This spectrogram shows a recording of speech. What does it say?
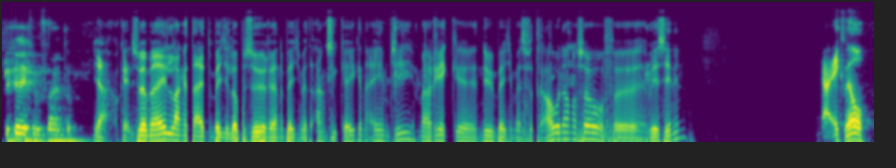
te geven in feite. ja, oké. dus we hebben een hele lange tijd een beetje lopen zeuren en een beetje met angst gekeken naar AMG. Maar Rick, eh, nu een beetje met vertrouwen dan of zo? Of eh, weer zin in? Ja, ik wel.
